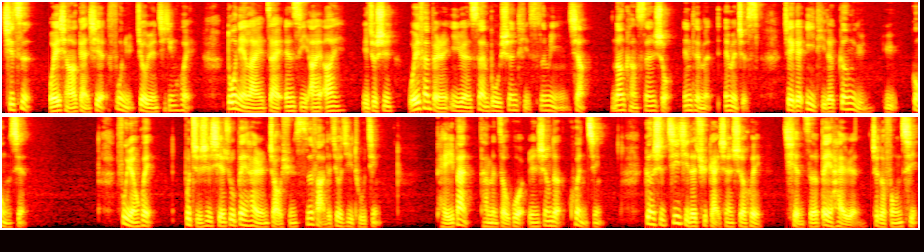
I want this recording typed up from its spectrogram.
其次，我也想要感谢妇女救援基金会，多年来在 NCII，也就是违反本人意愿散布身体私密影像 （Non-consensual intimate images）。这个议题的耕耘与贡献，复原会不只是协助被害人找寻司法的救济途径，陪伴他们走过人生的困境，更是积极的去改善社会谴责被害人这个风气，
